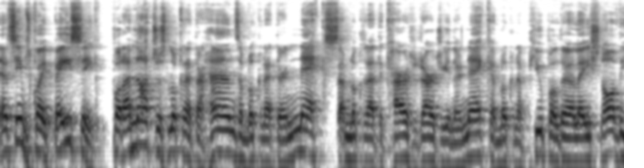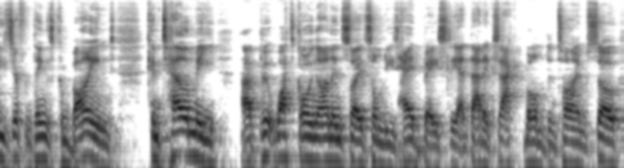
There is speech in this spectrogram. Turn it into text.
Now it seems quite basic, but I'm not just looking at their hands. I'm looking at their necks. I'm looking at the carotid artery in their neck. I'm looking at pupil dilation. All these different things combined can tell me a bit what's going on inside somebody's head, basically at that exact moment in time. So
